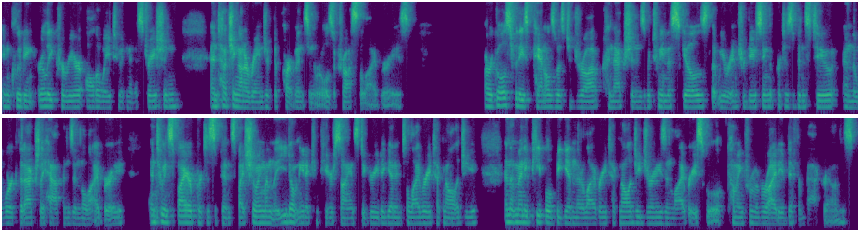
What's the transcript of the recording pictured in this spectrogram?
including early career all the way to administration, and touching on a range of departments and roles across the libraries. Our goals for these panels was to draw connections between the skills that we were introducing the participants to and the work that actually happens in the library, and to inspire participants by showing them that you don't need a computer science degree to get into library technology, and that many people begin their library technology journeys in library school, coming from a variety of different backgrounds.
